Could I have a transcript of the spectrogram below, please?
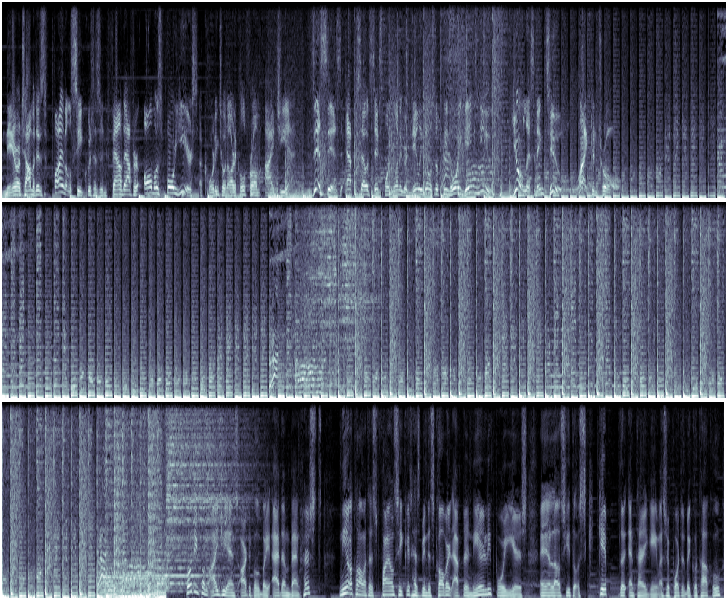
Nier Automata's final secret has been found after almost four years, according to an article from IGN. This is episode 6.1 of your daily dose of Pinoy gaming news. You're listening to Light Control. IGN's article by Adam Bankhurst, Nier Automata's final secret has been discovered after nearly four years and it allows you to skip the entire game. As reported by Kotaku,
